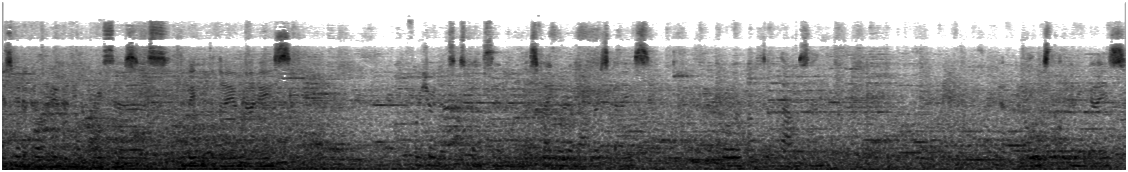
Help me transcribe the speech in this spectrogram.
Kasi magaganda this. For sure that's expensive. This five hundred dollars, dollars guys. For up to a thousand. Yeah, we're almost happening, guys.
